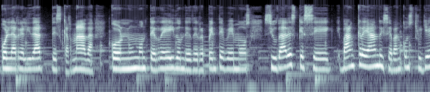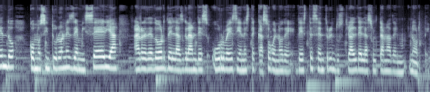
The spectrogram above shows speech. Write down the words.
con la realidad descarnada, con un Monterrey donde de repente vemos ciudades que se van creando y se van construyendo como cinturones de miseria alrededor de las grandes urbes y en este caso, bueno, de, de este centro industrial de la Sultana del Norte.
